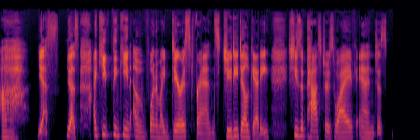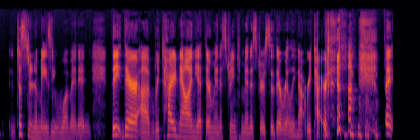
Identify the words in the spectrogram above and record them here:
Ah, yes. Yes, I keep thinking of one of my dearest friends, Judy Delgetty. She's a pastor's wife and just just an amazing woman. And they they're uh, retired now, and yet they're ministering to ministers, so they're really not retired. but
